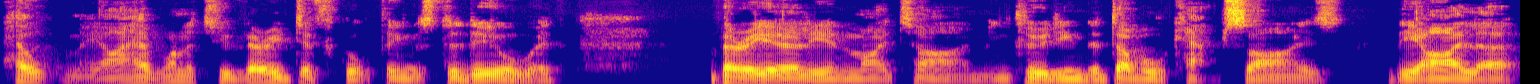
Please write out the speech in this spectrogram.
helped me. I had one or two very difficult things to deal with very early in my time, including the double capsize the Islay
